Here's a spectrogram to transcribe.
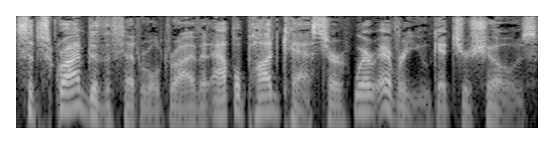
Subscribe to the Federal Drive at Apple Podcasts or wherever you get your shows.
